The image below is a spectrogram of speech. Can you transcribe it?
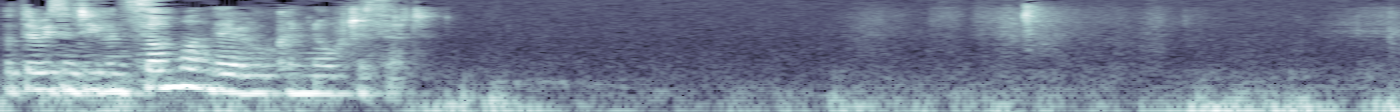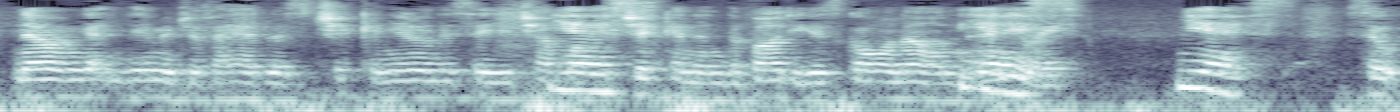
But there isn't even someone there who can notice it. Now I'm getting the image of a headless chicken. You know, they say you chop Yes. off the chicken and the body is going on Yes. anyway. Yes, So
